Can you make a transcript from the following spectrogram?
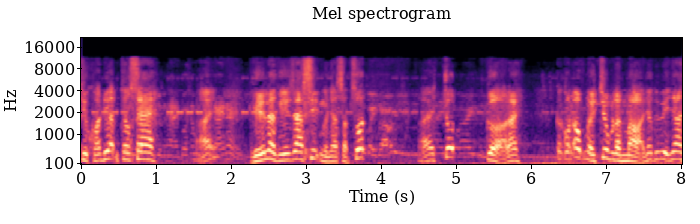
chìa khóa điện theo xe. Đấy ghế là ghế da xịn của nhà sản xuất. Đấy chốt cửa đây. Các con ốc này chưa một lần mở nha quý vị nhá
